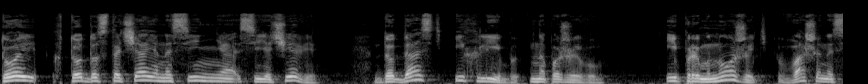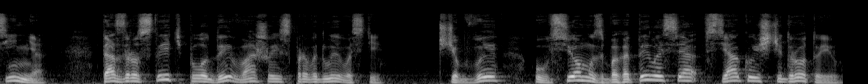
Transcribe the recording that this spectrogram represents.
Той, хто достачає насіння сіячеві, додасть і хліб на поживу, і примножить ваше насіння та зростить плоди вашої справедливості, щоб ви у всьому збагатилися всякою щедротою,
